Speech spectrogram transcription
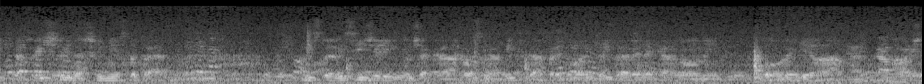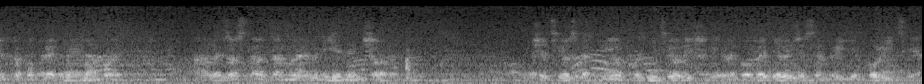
Keď tam prišli, našli miesto prázdne. Mysleli si, že ich tu čaká hrozná bitka, preto mali pripravené kanóny, polné a všetko potrebné náboje. Ale zostal tam len jeden človek. Všetci ostatní obchodníci odišli, lebo vedeli, že sem príde polícia.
